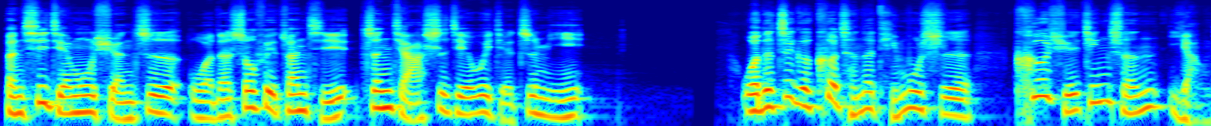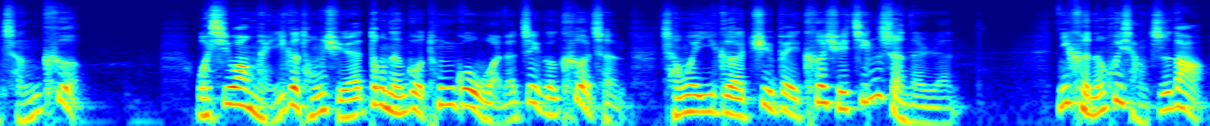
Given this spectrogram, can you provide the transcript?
本期节目选自我的收费专辑《真假世界未解之谜》。我的这个课程的题目是《科学精神养成课》。我希望每一个同学都能够通过我的这个课程，成为一个具备科学精神的人。你可能会想知道，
